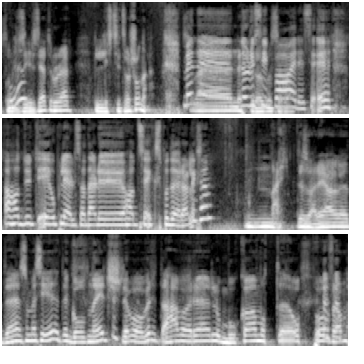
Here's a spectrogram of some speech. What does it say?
som du sier. Så jeg tror det er livssituasjon, jeg. Men er eh, når du sier bare eh, Hadde du eh, opplevelser der du hadde sex på døra, liksom? Nei, dessverre. Ja, det som jeg sier, the golden age, det var over. Det her var eh, lommeboka måtte opp og fram.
